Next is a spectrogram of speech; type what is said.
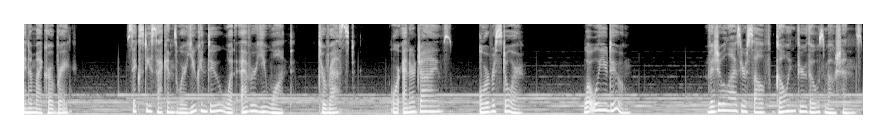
in a micro break. 60 seconds where you can do whatever you want to rest or energize or restore. What will you do? Visualize yourself going through those motions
